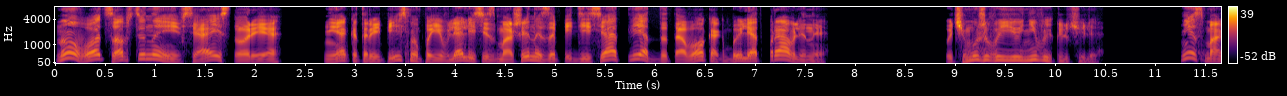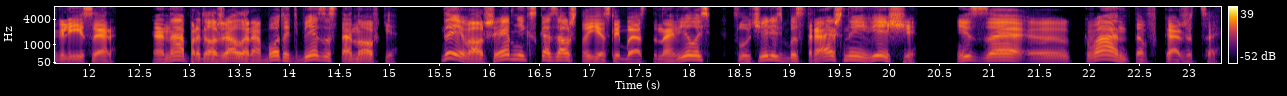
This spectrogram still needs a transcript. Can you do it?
Ну вот, собственно, и вся история. Некоторые письма появлялись из машины за 50 лет до того, как были отправлены. Почему же вы ее не выключили? Не смогли, сэр. Она продолжала работать без остановки. Да и волшебник сказал, что если бы остановилась, случились бы страшные вещи. Из-за... Э, квантов, кажется.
